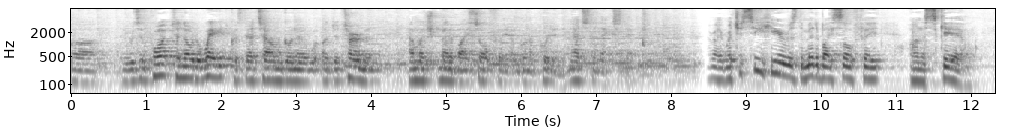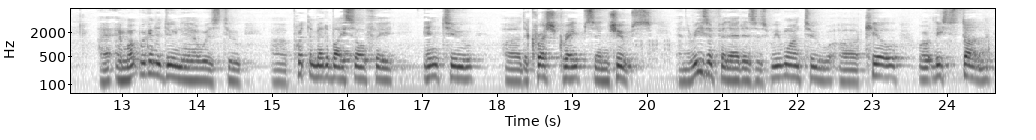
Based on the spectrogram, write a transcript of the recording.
uh, it was important to know the weight because that's how I'm going to uh, determine how much metabisulfate I'm going to put in, and that's the next step. All right, what you see here is the metabisulfate on a scale. Uh, and what we're going to do now is to uh, put the metabisulfate into uh, the crushed grapes and juice. And the reason for that is, is we want to uh, kill or at least stun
